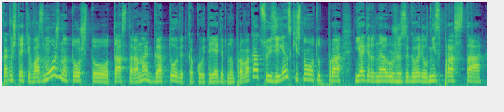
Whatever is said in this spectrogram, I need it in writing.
Как вы считаете, возможно то, что та сторона готовит какую-то ядерную провокацию, и Зеленский снова тут про ядерное оружие заговорил неспроста?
